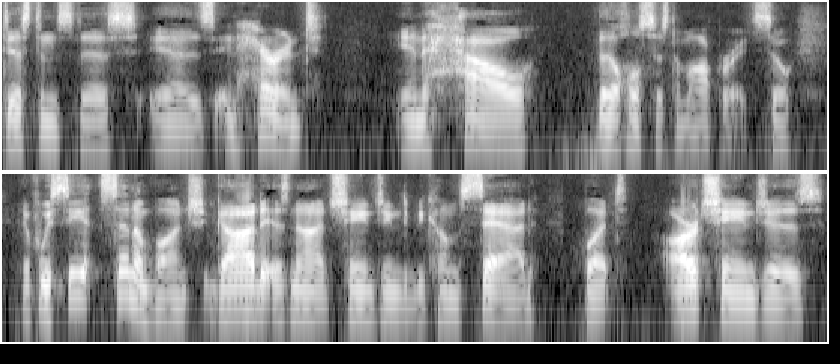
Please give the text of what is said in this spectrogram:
distanceness is inherent in how the whole system operates. So if we see it sin a bunch, God is not changing to become sad, but our changes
